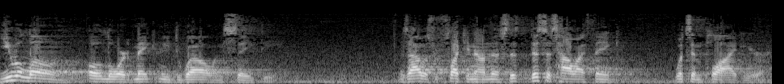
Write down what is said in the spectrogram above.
You alone, O Lord, make me dwell in safety? As I was reflecting on this, this, this is how I think what's implied here.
